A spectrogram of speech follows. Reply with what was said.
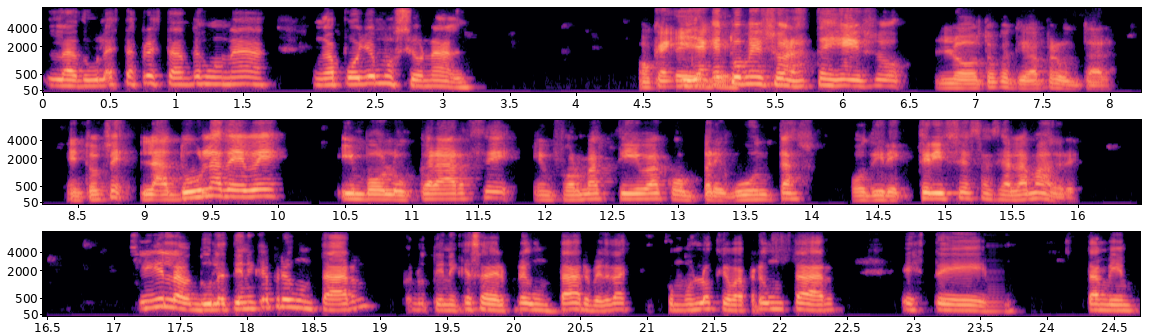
la dula está prestando es una, un apoyo emocional Ok, y ya que tú mencionaste eso, lo otro que te iba a preguntar. Entonces, ¿la dula debe involucrarse en forma activa con preguntas o directrices hacia la madre? Sí, la dula tiene que preguntar, pero tiene que saber preguntar, ¿verdad? ¿Cómo es lo que va a preguntar? Este, también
